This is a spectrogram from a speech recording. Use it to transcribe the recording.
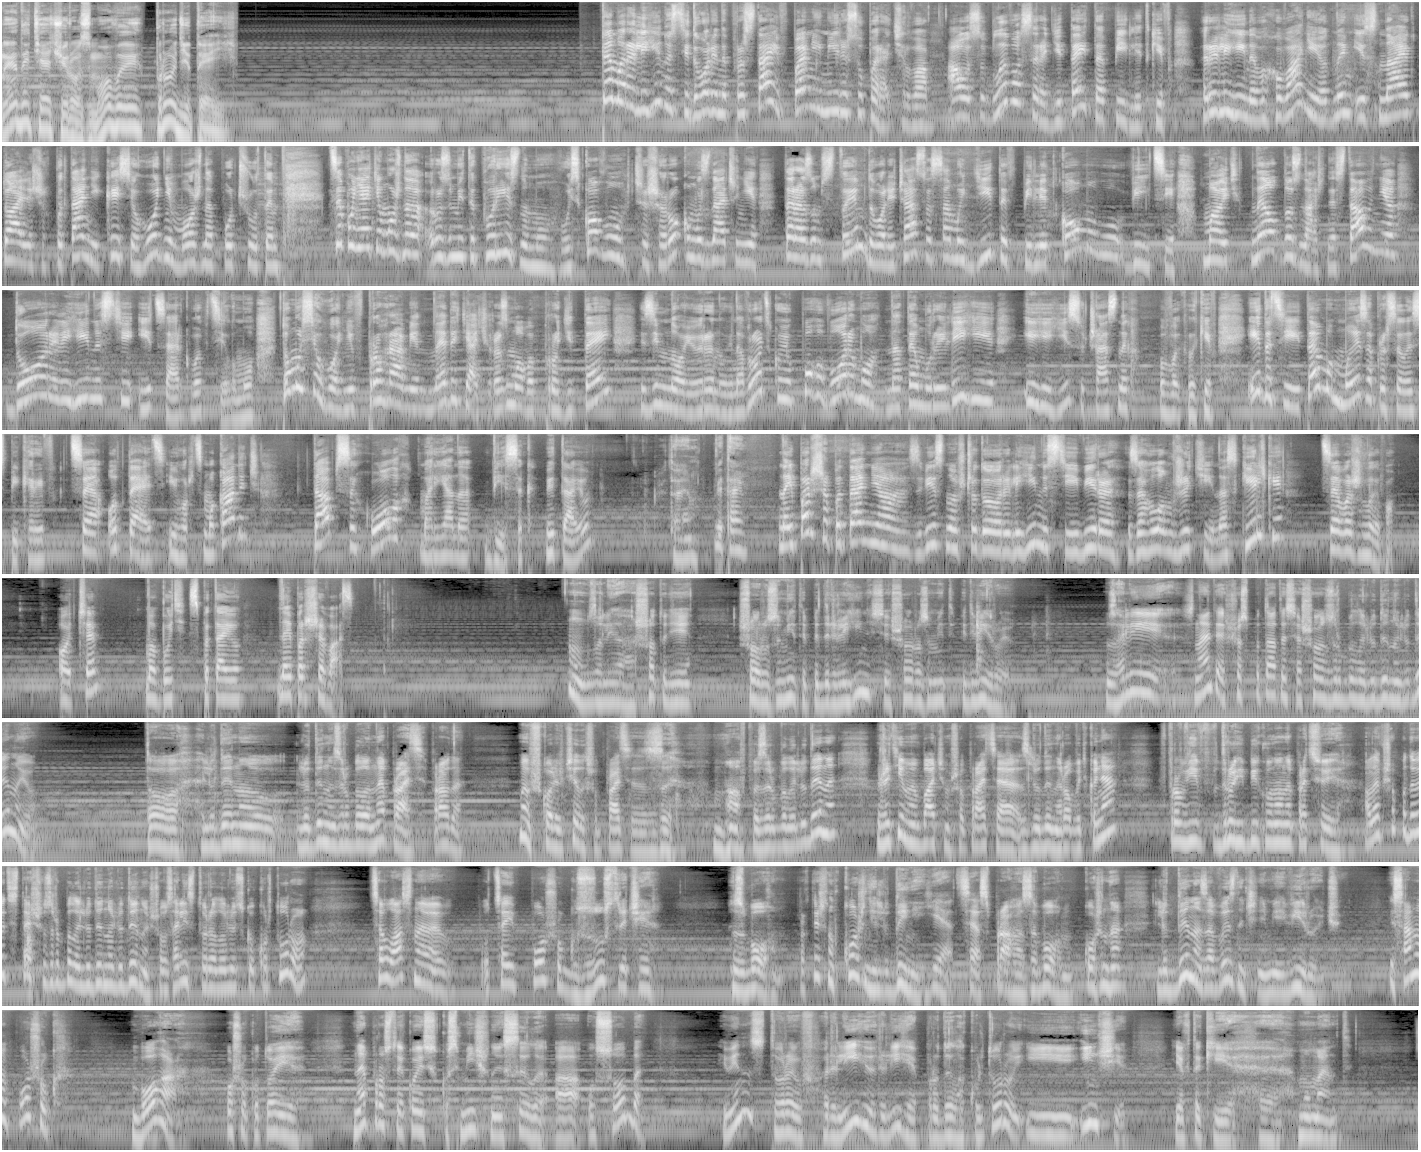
Недитячі розмови про дітей. Релігійності доволі непроста і в певній мірі суперечлива, а особливо серед дітей та підлітків. Релігійне виховання є одним із найактуальніших питань, які сьогодні можна почути. Це поняття можна розуміти по-різному, вузькому чи широкому значенні, та разом з тим доволі часто саме діти в підлітковому віці мають неоднозначне ставлення до релігійності і церкви в цілому. Тому сьогодні в програмі «Недитячі розмови про дітей зі мною Іриною Навроцькою поговоримо на тему релігії і її сучасних викликів. І до цієї теми ми запросили спікерів: це отець Ігор Цмоканич та психолог Мар'яна Бісик. Вітаю! Вітаю. Вітаю. Найперше питання, звісно, щодо релігійності і віри загалом в житті. Наскільки це важливо? Отже, мабуть, спитаю найперше вас. Ну, взагалі, а що тоді, що розуміти під релігійністю, що розуміти під вірою? Взагалі, знаєте, якщо спитатися, що зробила людину людиною, то людину людину зробила не праця, правда? Ми в школі вчили, що праця з мавпи зробили людини. В житті ми бачимо, що праця з людини робить коня, в другий бік воно не працює. Але якщо подивитися те, що зробили людину людиною, що взагалі створило людську культуру, це власне оцей пошук зустрічі з Богом. Практично в кожній людині є ця спрага за Богом. Кожна людина за визначенням є віруючою. І саме пошук Бога, пошук тої не просто якоїсь космічної сили, а особи. Він створив релігію, релігія породила культуру і інші, як такі е, моменти.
